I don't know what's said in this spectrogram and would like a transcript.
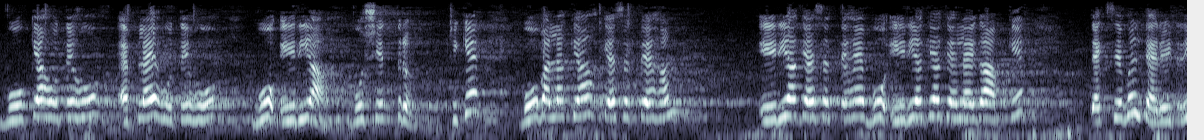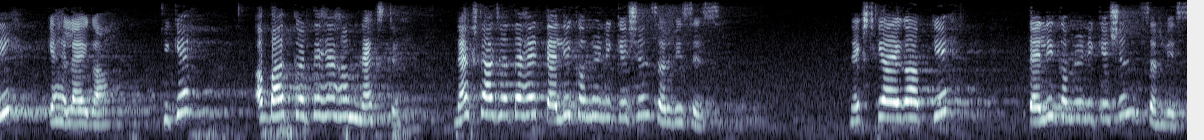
वो क्या होते हो? अप्लाई होते हो वो एरिया वो क्षेत्र, ठीक है? वो वाला क्या कह सकते हैं हम? एरिया कह सकते हैं। वो एरिया क्या कहलाएगा? आपके टैक्सेबल टेरिटरी कहलाएगा, ठीक है? अब बात करते हैं हम नेक्स्ट नेक्स्ट आ जाता है टेली कम्युनिकेशन सर्विसेज़ नेक्स्ट क्या आएगा आपके? टेली कम्युनिकेशन सर्विस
